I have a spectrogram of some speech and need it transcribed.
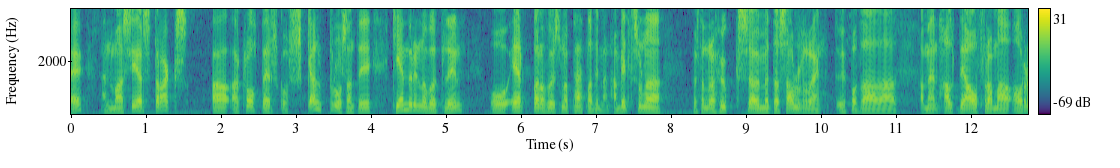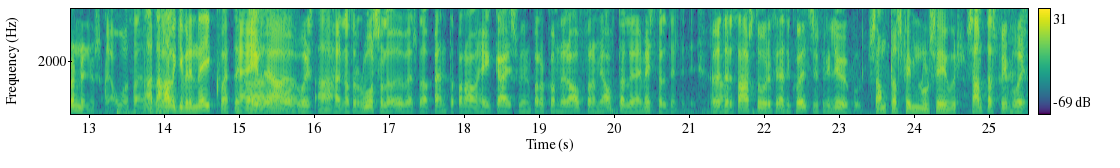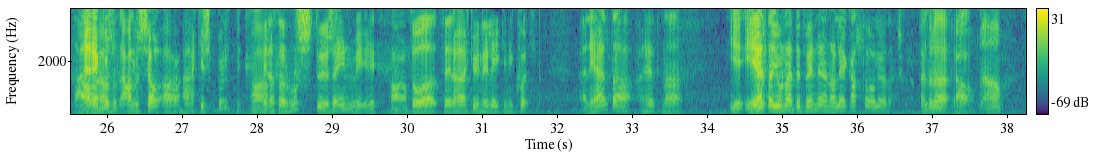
en maður sér strax að, að Klopp er sko skjálbrósandi kemur inn á völlin og er bara, þú veist, svona peppandi menn. Hann vill svona, þú veist, hann er að hugsa um þetta sálrænt upp á það að, að menn haldi áfram á, á rönninu sko. já og það er að það hafi ekki verið neikvætt Nei, og, og, veist, Ah. það er náttúrulega rosalega auðvelt að benda bara á hey guys, við erum bara komnir áfram í áttalega í meistaradildinni er það stóri fyrir þetta kvöldsins fyrir Liverpool. Samtals 5-0 sigur. Samtals fimm, þú veist, það Já, er eitthvað svona alveg sjálf, a- a- ekki spurning. Já, þeir náttúrulega rústu þess að einviði þó að þeir hafa ekki unni leikin í kvöld. En ég held að hérna, ég, ég held að United vinni en að leik alltaf á lögðan sko. heldur það? já, Já,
